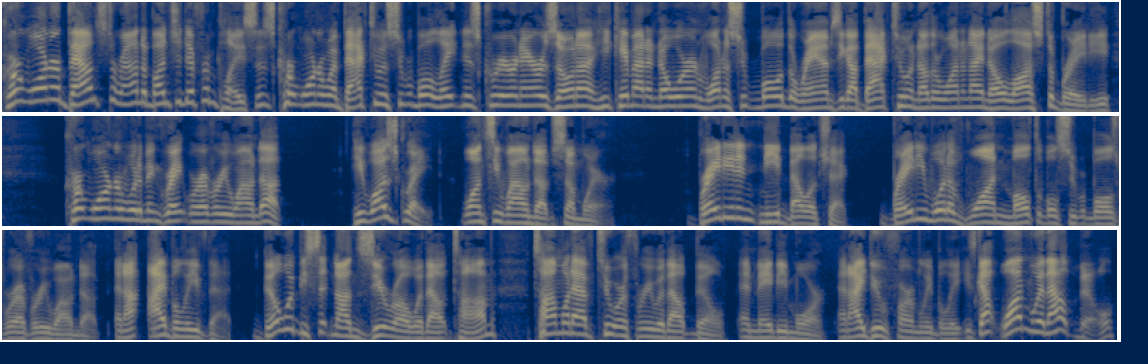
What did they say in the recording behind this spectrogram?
Kurt Warner bounced around a bunch of different places. Kurt Warner went back to a Super Bowl late in his career in Arizona. He came out of nowhere and won a Super Bowl with the Rams. He got back to another one, and I know lost to Brady. Kurt Warner would have been great wherever he wound up. He was great once he wound up somewhere. Brady didn't need Belichick. Brady would have won multiple Super Bowls wherever he wound up. And I, I believe that. Bill would be sitting on zero without Tom. Tom would have two or three without Bill, and maybe more. And I do firmly believe he's got one without Bill.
